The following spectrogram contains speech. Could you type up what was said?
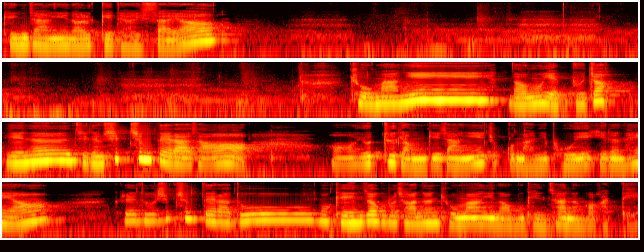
굉장히 넓게 되어 있어요. 조망이 너무 예쁘죠? 얘는 지금 10층대라서 어, 요트 경기장이 조금 많이 보이기는 해요. 그래도 10층대라도 뭐 개인적으로 저는 조망이 너무 괜찮은 것 같아요.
